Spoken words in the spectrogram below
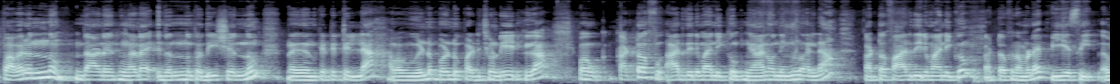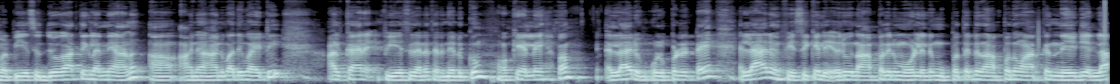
അപ്പോൾ അവരൊന്നും എന്താണ് നിങ്ങളുടെ ഇതൊന്നും പ്രതീക്ഷയൊന്നും കിട്ടിയിട്ടില്ല അപ്പോൾ വീണ്ടും വീണ്ടും പഠിച്ചുകൊണ്ടേയിരിക്കുക. അപ്പോൾ കട്ട് ഓഫ് ആര് തീരുമാനിക്കും? ഞാനോ നിങ്ങളോ അല്ല. കട്ട് ഓഫ് ആര് തീരുമാനിക്കും? കട്ട് ഓഫ് നമ്മുടെ പി എസ് സി നമ്മുടെ പി എസ് സി ഉദ്യോഗാർത്ഥികൾ തന്നെയാണ്. ആനുപാതികമായിട്ട് ആൾക്കാരെ പി എസ് സി തന്നെ തിരഞ്ഞെടുക്കും. ഓക്കെ അല്ലേ? അപ്പം എല്ലാവരും ഉൾപ്പെടട്ടെ. എല്ലാവരും ഫിസിക്കലി ഒരു നാൽപ്പതിന് മുകളിൽ അല്ലെങ്കിൽ മുപ്പത്തെട്ട് നാൽപ്പത് മാർക്ക് നേടിയ എല്ലാ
